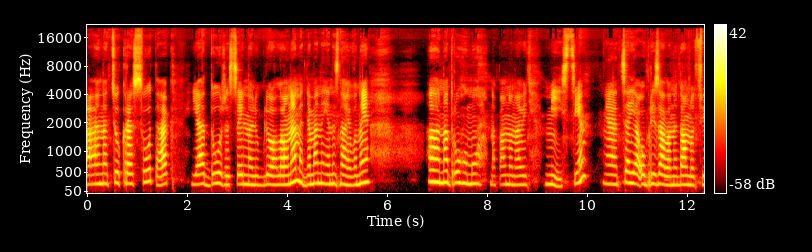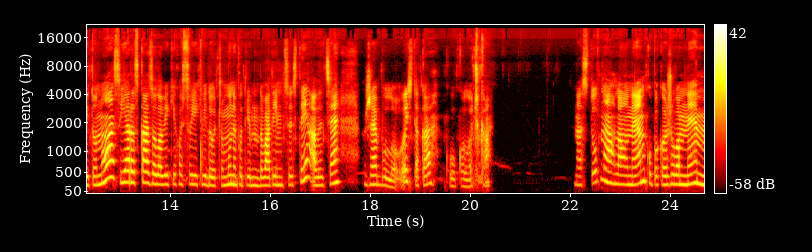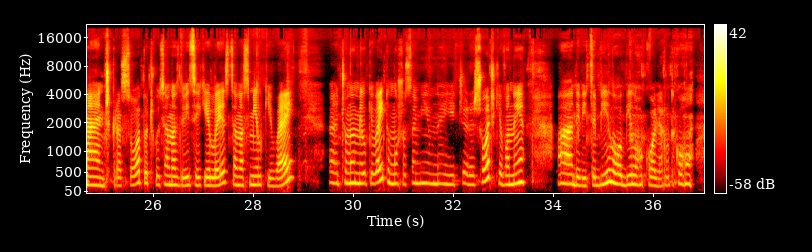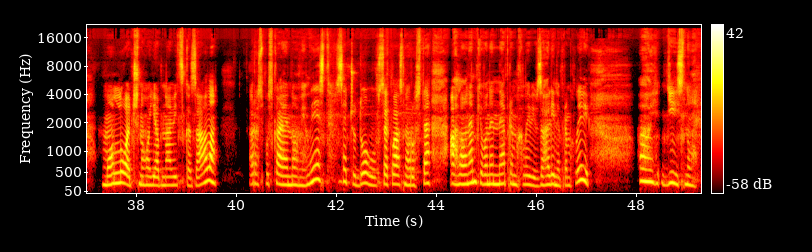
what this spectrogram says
на цю красу. так. Я дуже сильно люблю аглаонеми. Для мене, я не знаю, вони на другому, напевно, навіть місці. Е, Це я обрізала недавно цвітонос. Я розказувала в якихось своїх відео, чому не потрібно давати їм цвісти, але це вже було ось така куколочка. Наступну аглаонемку покажу вам не менш красоточку. Це у нас, дивіться, який лист, це у нас Milky Way. Е, Чому Milky Way? Тому що самі в неї черешочки, вони, дивіться, білого-білого кольору, такого молочного, я б навіть сказала. Розпускає новий лист, все чудово, все класно росте. А глаонемки вони не примхливі, взагалі не примхливі. Дійсно,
